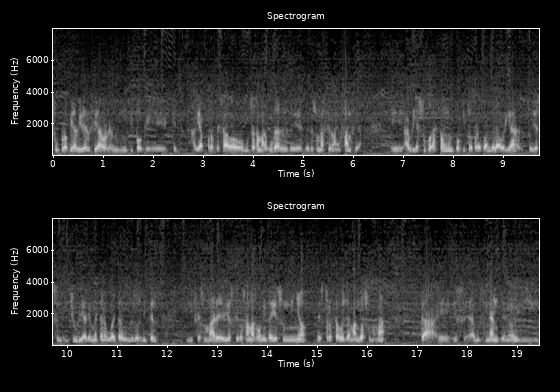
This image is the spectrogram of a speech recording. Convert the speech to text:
su propia evidencia, porque era un tipo que, que había procesado muchas amarguras desde, desde su más tierna infancia. Eh, abría su corazón muy poquito, pero cuando lo abría, tú oyes el Julia que mete en el White Album de los Beatles y dices, madre de Dios, qué cosa más bonita, y es un niño destrozado llamando a su mamá. O sea, eh, es alucinante, ¿no? Y,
